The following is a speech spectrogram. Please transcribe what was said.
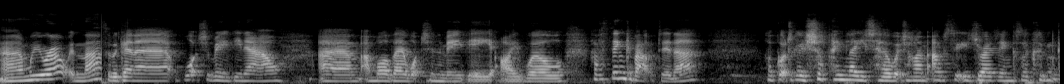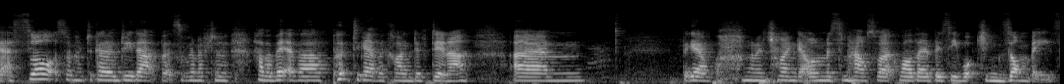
and we were out in that. So we're gonna watch a movie now um, and while they're watching the movie I will have a think about dinner. I've got to go shopping later which I'm absolutely dreading because I couldn't get a slot so I'm to have to go and do that but so we're to have to have a bit of a put together kind of dinner. Um, but yeah, I'm going to try and get on with some housework while they're busy watching Zombies.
